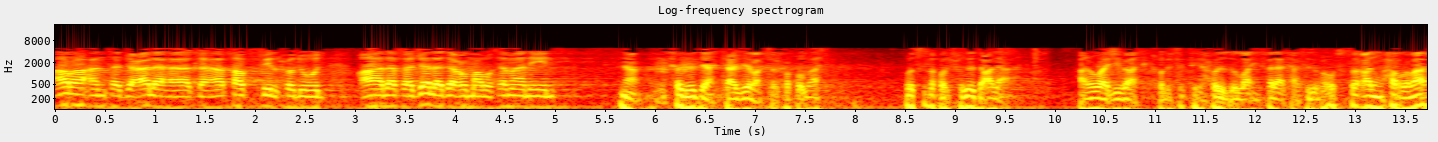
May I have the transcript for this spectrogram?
أرى أن تجعلها كأخف الحدود؟ قال فجلد عمر ثمانين. نعم الحدود يعني تعزيرات العقوبات وتطلق الحدود على على الواجبات. قول تلك حدود الله فلا تعتدوها. وتطلق على المحرمات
